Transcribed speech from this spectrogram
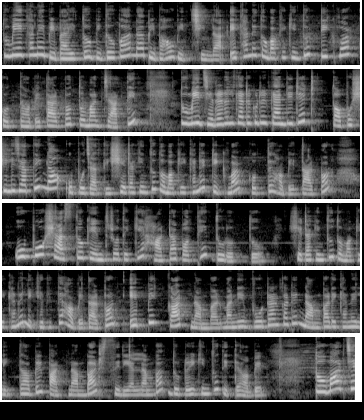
তুমি এখানে বিবাহিত বিধবা না বিবাহ বিচ্ছিন্না। এখানে তোমাকে কিন্তু টিকমার্ক করতে হবে। তারপর তোমার জাতি। তুমি জেনারেল ক্যাটাগরির ক্যান্ডিডেট তপশিলি জাতি না উপজাতি। সেটা কিন্তু তোমাকে এখানে টিকমার্ক করতে হবে। তারপর উপস্বাস্থ্য কেন্দ্র থেকে হাঁটা পথে দূরত্ব। সেটা কিন্তু তোমাকে এখানে লিখে দিতে হবে। তারপর এপিক কার্ড নাম্বার মানে ভোটার কার্ডের নাম্বার এখানে লিখতে হবে পার্ট নাম্বার সিরিয়াল নাম্বার দুটোই কিন্তু দিতে হবে। তোমার যে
